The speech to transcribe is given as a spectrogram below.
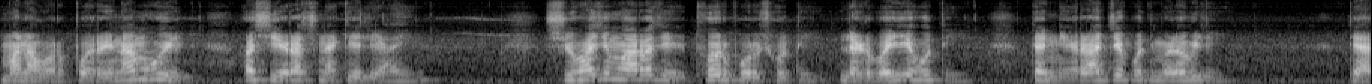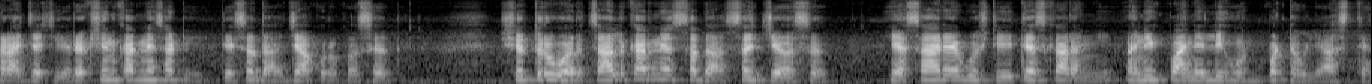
मनावर परिणाम होईल अशी रचना केली आहे. शिवाजी महाराज हे थोर पुरुष होते लढवय्ये होते. त्यांनी राज्यपद मिळवली. त्या राज्याचे रक्षण करण्यासाठी ते सदा जागरूक असत. शत्रूवर चाल करण्यास सदा सज्ज असत. या साऱ्या गोष्टी इतिहासकारांनी अनेक पाने लिहून पटवल्या असत्या.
